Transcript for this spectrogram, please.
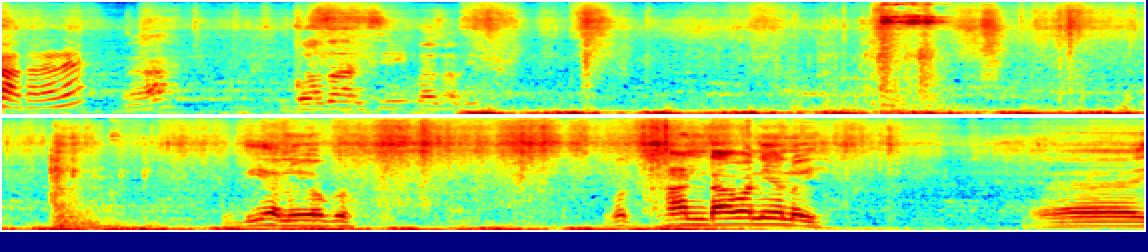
দিবা তারা রে হ্যাঁ? গজা আনছি, গজা। দিয়া নই ওগো ঠান্ডা বানিয়ে নই এই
